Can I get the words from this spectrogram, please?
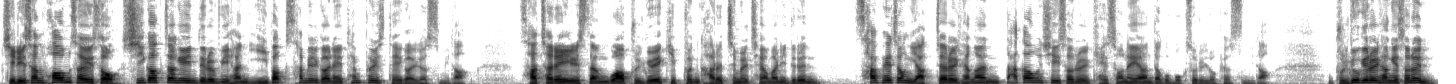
지리산 화엄사에서 시각장애인들을 위한 2박 3일간의 템플스테이가 열렸습니다. 사찰의 일상과 불교의 깊은 가르침을 체험한 이들은 사회적 약자를 향한 따가운 시선을 개선해야 한다고 목소리를 높였습니다. 불교계를 향해서는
